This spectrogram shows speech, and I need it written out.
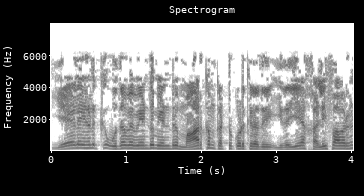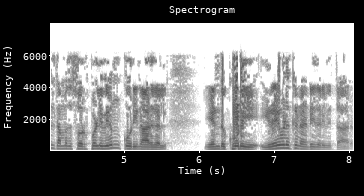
ஏழைகளுக்கு உதவ வேண்டும் என்று மார்க்கம் கற்றுக் கொடுக்கிறது. இதையே ஹலீஃபா அவர்கள் தமது சொற்பொழிவிலும் கூறினார்கள் என்று கூறி இறைவனுக்கு நன்றி தெரிவித்தார்.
